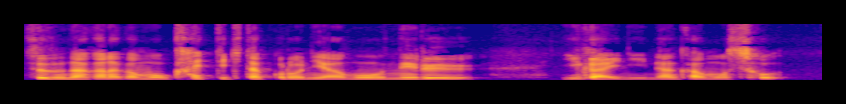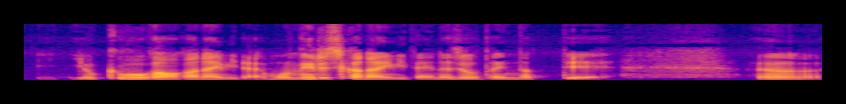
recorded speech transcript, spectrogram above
ちょっとなかなかもう帰ってきた頃にはもう寝る以外になんかもう欲望が湧かないみたいなもう寝るしかないみたいな状態になって、うん、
